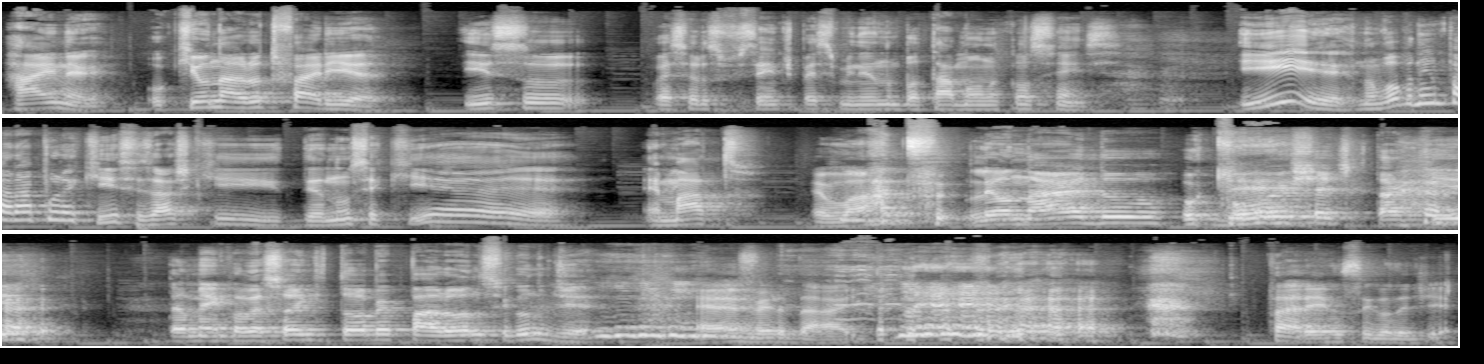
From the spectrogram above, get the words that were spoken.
Rainer, o que o Naruto faria? Isso vai ser o suficiente pra esse menino botar a mão na consciência. E não vou nem parar por aqui. Vocês acham que denúncia aqui é é mato? É mato? Leonardo O quê? Borchardt, que tá aqui, também começou em Oktober, parou no segundo dia. É verdade. Parei no segundo dia.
